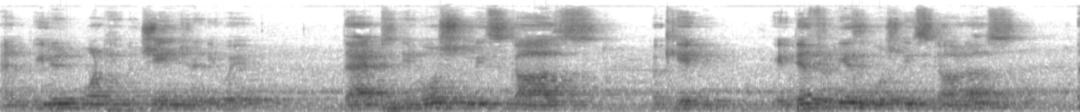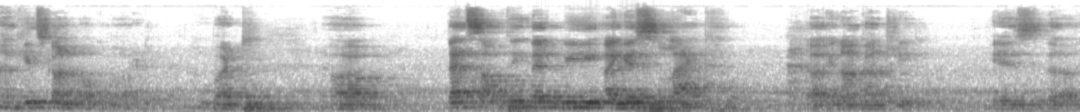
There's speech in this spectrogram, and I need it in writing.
And we didn't want him to change in any way. That emotionally scars a kid. It definitely has emotionally scarred us. Kids can't talk about it. But uh, that's something that we, I guess, lack uh, in our country is the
